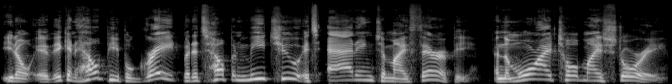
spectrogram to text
you know, if it can help people, great, but it's helping me too. It's adding to my therapy. And the more I told my story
